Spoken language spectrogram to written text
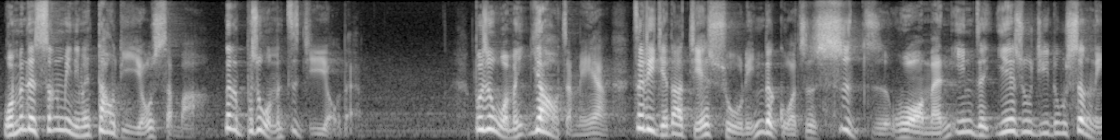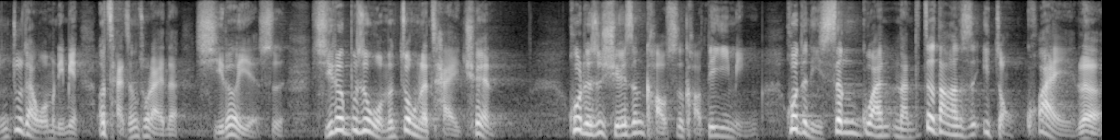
我们的生命里面到底有什么？那个不是我们自己有的。不是我们要怎么样？这里解到结属灵的果子，是指我们因着耶稣基督圣灵住在我们里面而产生出来的喜乐，也是喜乐。不是我们中了彩券，或者是学生考试考第一名，或者你升官，那这当然是一种快乐。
